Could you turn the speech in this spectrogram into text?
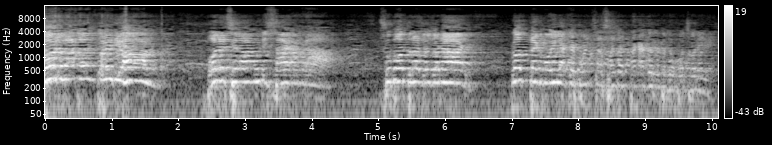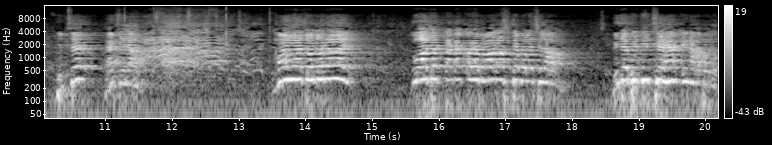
জোট তৈরি হন বলেছিলাম উড়িষ্যায় আমরা। সুভদ্রা যোজনায় প্রত্যেক মহিলাকে পঞ্চাশ হাজার টাকা করে দেবো বছরে। দিচ্ছে? হ্যাঁ কি না? মাইয়া যোজনায় দু হাজার টাকা করে মহারাষ্ট্রে বলেছিলাম। বিজেপি দিচ্ছে হ্যাঁ কি না বলো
